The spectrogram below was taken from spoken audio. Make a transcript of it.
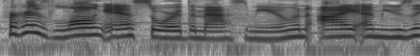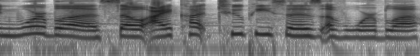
For his long ass sword, the Masamune, I am using Worbla. So I cut two pieces of Worbla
